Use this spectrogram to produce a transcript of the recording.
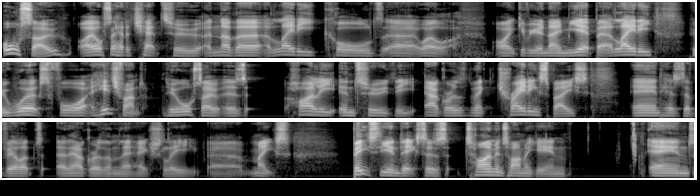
also i also had a chat to another a lady called uh, well I won't give you a name yet, but a lady who works for a hedge fund who also is highly into the algorithmic trading space and has developed an algorithm that actually uh, makes beats the indexes time and time again. And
